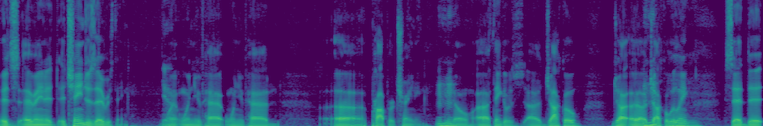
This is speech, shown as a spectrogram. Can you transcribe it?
it's I mean it, it changes everything Yeah. when when you've had when you've had uh, proper training. You Mhm. know, uh, I think it was uh, Jocko, jo- uh, Mhm. Jocko Willink Mhm. said that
